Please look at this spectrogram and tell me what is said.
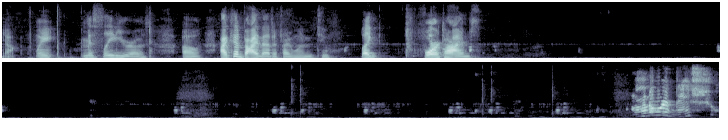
Yeah, wait, Miss Lady Rose. Oh, I could buy that if I wanted to. Like four times. I'm gonna wear these shorts.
